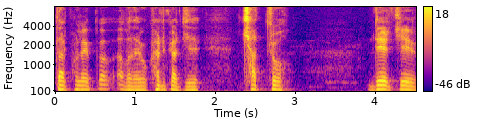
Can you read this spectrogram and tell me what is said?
তার ফলে আমাদের ওখানকার যে ছাত্রদের যে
